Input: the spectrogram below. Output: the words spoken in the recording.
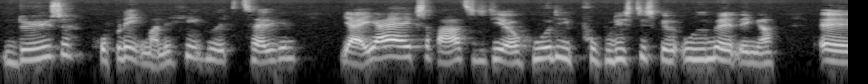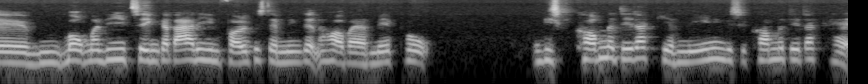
løse problemerne helt ned i detaljen. Ja, jeg er ikke så bare til de der hurtige populistiske udmeldinger, øh, hvor man lige tænker, der er lige en folkestemning, den hopper jeg med på vi skal komme med det, der giver mening. Vi skal komme med det, der kan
